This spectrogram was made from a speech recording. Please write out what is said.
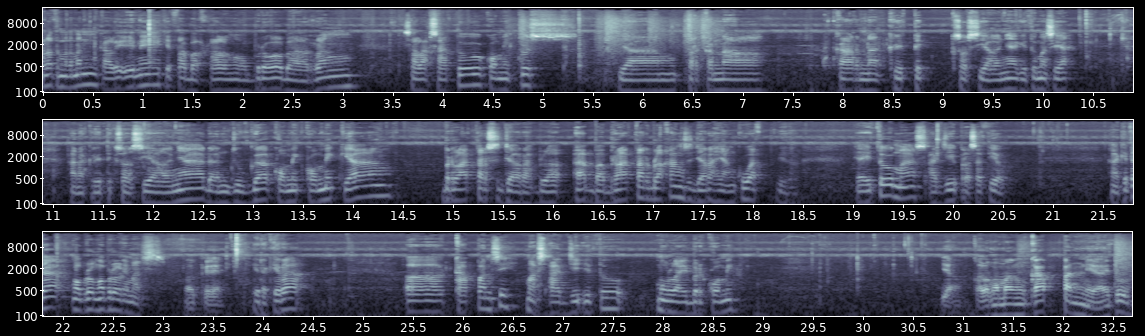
Halo teman-teman, kali ini kita bakal ngobrol bareng salah satu komikus yang terkenal karena kritik sosialnya gitu mas ya. Karena kritik sosialnya dan juga komik-komik yang berlatar sejarah bela- eh, berlatar belakang sejarah yang kuat gitu. Yaitu Mas Aji Prasetyo. Nah kita ngobrol-ngobrol nih mas. Oke. Kira-kira eh, kapan sih Mas Aji itu mulai berkomik? Ya, kalau ngomong kapan ya itu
